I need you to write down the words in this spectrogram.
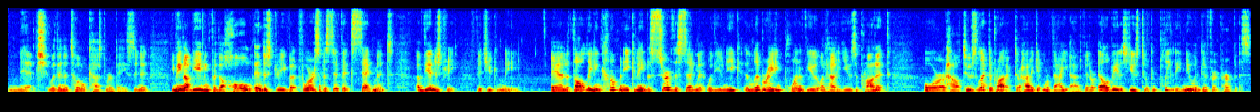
niche within a total customer base. And it, you may not be aiming for the whole industry, but for a specific segment of the industry that you can lead. And a thought leading company can aim to serve this segment with a unique and liberating point of view on how to use a product, or how to select a product, or how to get more value out of it, or elevate its use to a completely new and different purpose.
